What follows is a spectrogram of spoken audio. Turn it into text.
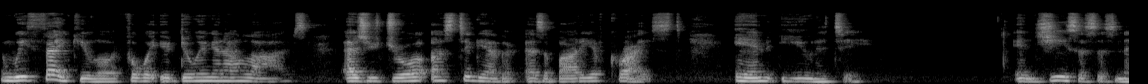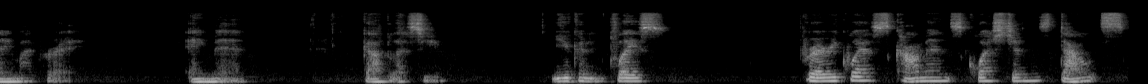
And we thank you, Lord, for what you're doing in our lives as you draw us together as a body of Christ in unity. In Jesus' name I pray. Amen. God bless you. You can place prayer requests, comments, questions, doubts,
